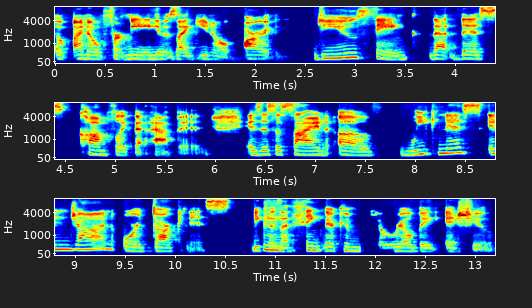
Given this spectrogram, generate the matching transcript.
oh, i know for me he was like you know are do you think that this conflict that happened is this a sign of weakness in jon or darkness because mm-hmm. i think there can be a real big issue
